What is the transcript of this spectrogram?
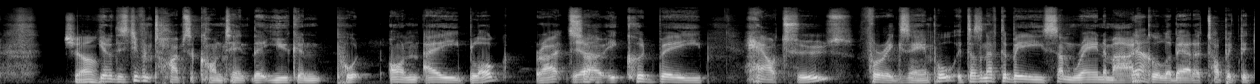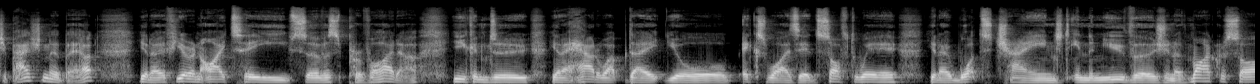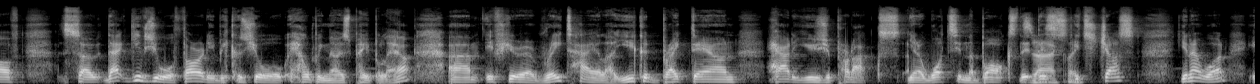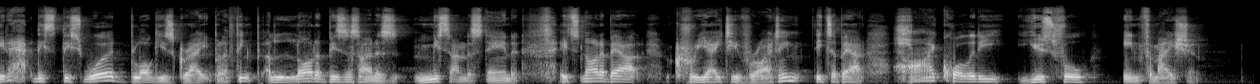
sure. you know, there's different types of content that you can put on a blog, right? So it could be how to's, for example. It doesn't have to be some random article about a topic that you're passionate about. You know, if you're an IT service provider, you can do, you know, how to update your XYZ software, you know, what's changed in the new version of Microsoft. So that gives you authority because you're helping those people out. Um, if you're a retailer, you could break down how to use your products, you know, what's in the box. Th- this- Exactly. it's just, you know what? It this this word blog is great, but I think a lot of business owners misunderstand it. It's not about creative writing. It's about high quality, useful information.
